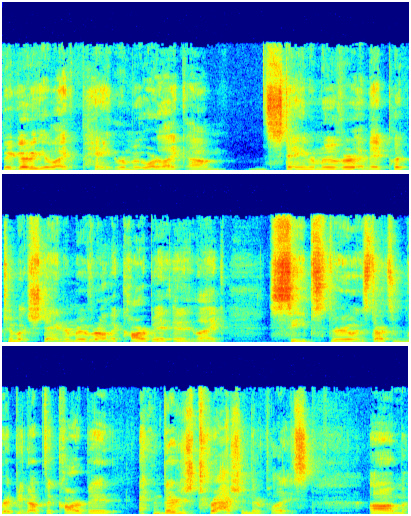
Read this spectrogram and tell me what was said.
they go to get like paint remove or like um stain remover and they put too much stain remover on the carpet and it like seeps through and starts ripping up the carpet and they're just trash in their place um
